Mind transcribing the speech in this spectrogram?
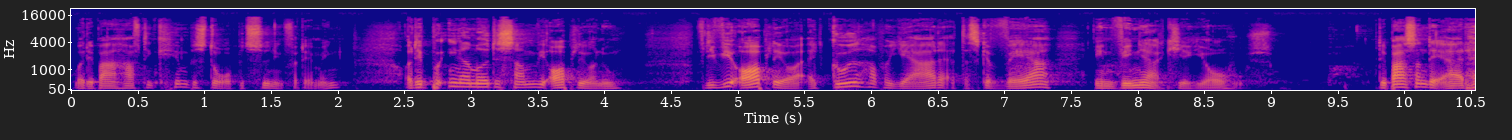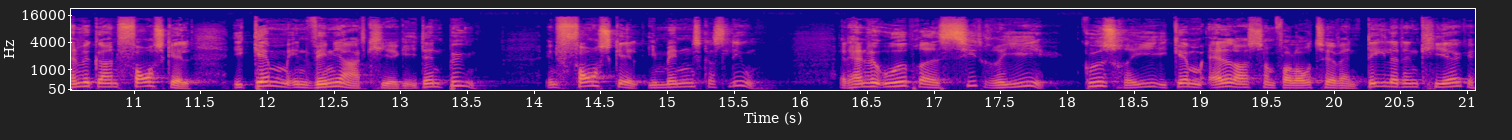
hvor det bare har haft en kæmpe stor betydning for dem. Ikke? Og det er på en eller anden måde det samme, vi oplever nu. Fordi vi oplever, at Gud har på hjerte, at der skal være en vineyardkirke i Aarhus. Det er bare sådan, det er. At han vil gøre en forskel igennem en vineyardkirke i den by. En forskel i menneskers liv. At han vil udbrede sit rige, Guds rige, igennem alle os, som får lov til at være en del af den kirke.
